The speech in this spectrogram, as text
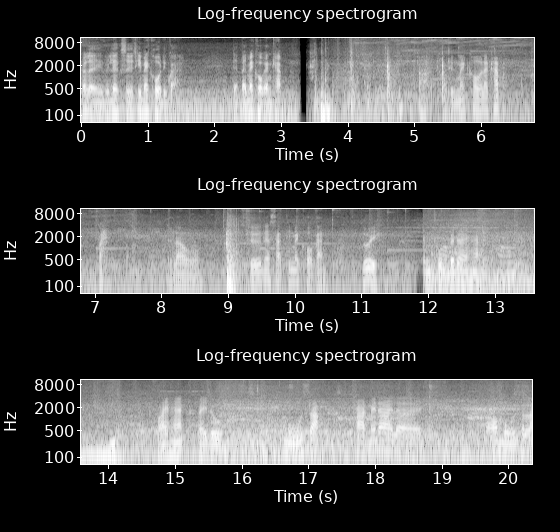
ก็เลยไปเลือกซื้อที่แมคโครดีกว่า เดี๋ยวไปแมคโครกันครับ ถึงแมคโครแล้วครับไปเดี๋ยวเราซื้อเนื้อสัตว์ที่แมคโครกันลุยเต็มถุงไปด้วยฮะ ไปฮะ ไปดู หมูสับขาดไม่ได้เลยพอหมูสไล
